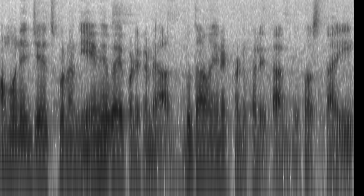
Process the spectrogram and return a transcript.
అమ్మ నేను చేసుకున్నాను. ఏమీ భయపడకండి. అద్భుతమైనటువంటి ఫలితాలు మీకు వస్తాయి.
